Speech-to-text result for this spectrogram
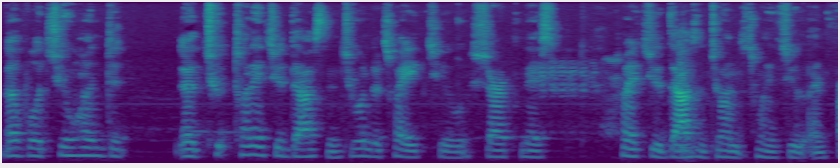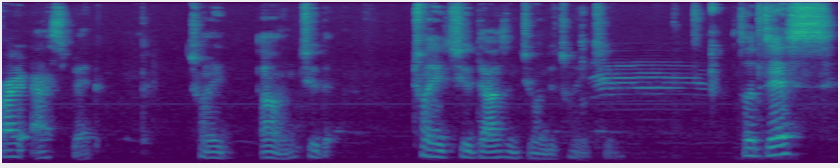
level 200, uh, 22,222, sharpness 22,222, and fire aspect 20, um, to the 22,222. So this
